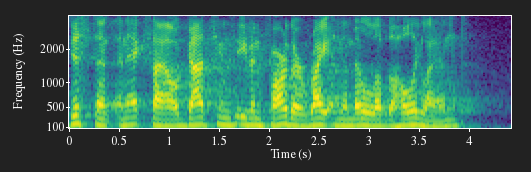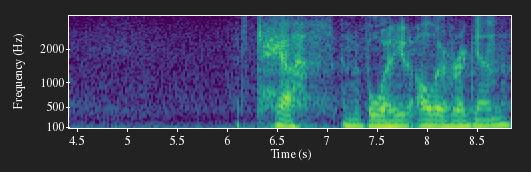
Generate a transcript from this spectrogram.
distant in exile, God seems even farther right in the middle of the Holy Land. It's chaos and void all over again.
